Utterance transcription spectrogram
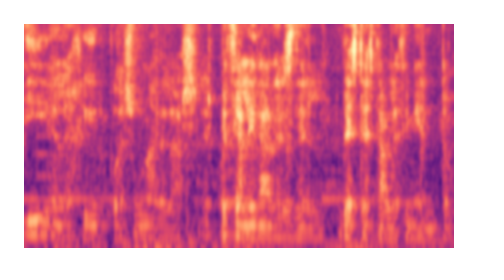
y elegir pues una de las especialidades del, de este establecimiento.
